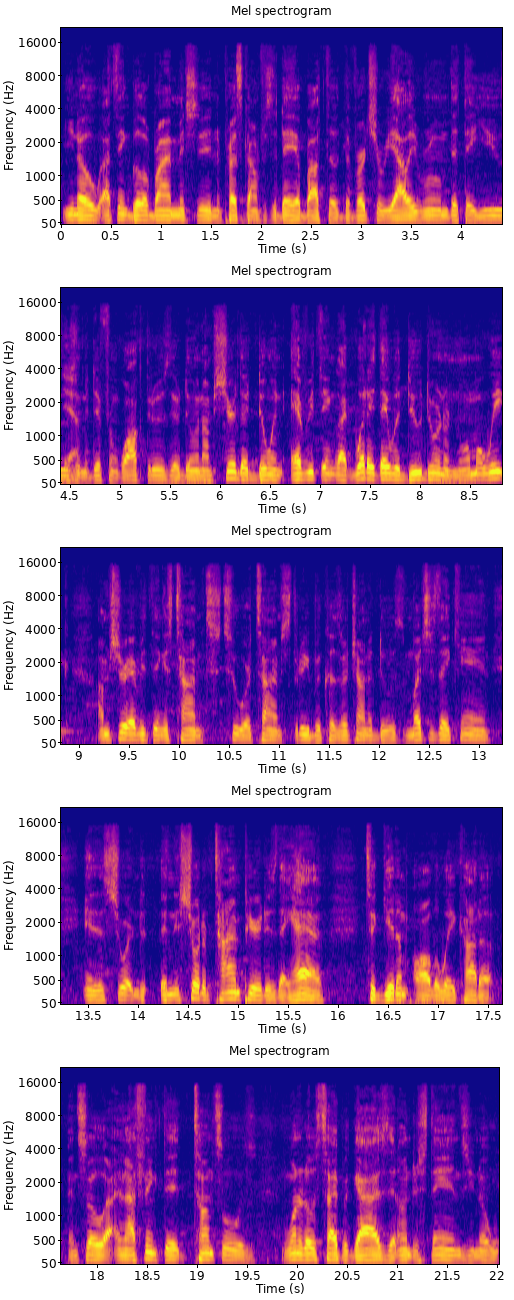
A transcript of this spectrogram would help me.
you know, I think Bill O'Brien mentioned it in the press conference today about the, the virtual reality room that they use Yeah. and the different walkthroughs they're doing. I'm sure they're doing everything like what they would do during a normal week. I'm sure everything is times two or times three because they're trying to do as much as they can in as short in as short of time period as they have to get them all the way caught up. And so, and I think that Tunsil is one of those type of guys that understands, you know,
